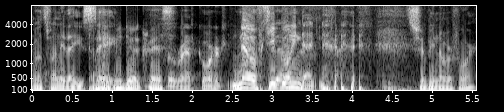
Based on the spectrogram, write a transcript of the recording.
Well, it's funny that you Don't make me say do it, Chris. The red cord. no, keep going. That. should be number four.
